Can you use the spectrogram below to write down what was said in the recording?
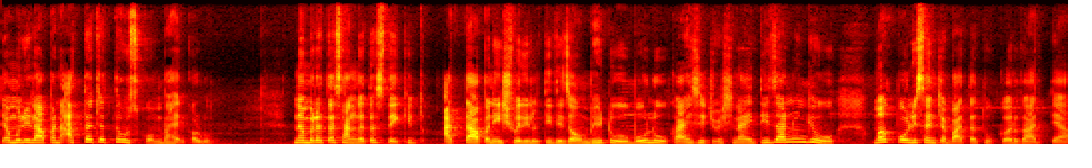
त्या मुलीला आपण आत्ताच्या आत्ता हुसकवून बाहेर काढू. नम्रता सांगत असते की आत्ता आपण ईश्वरीला तिथे जाऊन भेटू बोलू काय सिच्युएशन आहे ती जाणून घेऊ. मग पोलिसांच्या बाता तू कर गा त्या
